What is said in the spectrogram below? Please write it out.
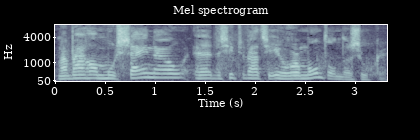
Maar waarom moest zij nou uh, de situatie in Roermond onderzoeken?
